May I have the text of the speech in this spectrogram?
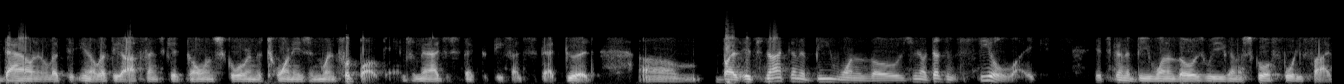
down and let the you know let the offense get going, score in the 20s, and win football games. I mean, I just think the defense is that good. Um, but it's not going to be one of those. You know, it doesn't feel like it's going to be one of those where you're going to score 45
